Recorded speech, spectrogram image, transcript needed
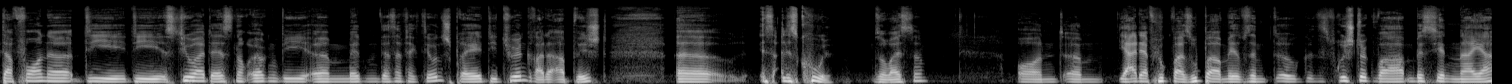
da vorne die, die Stewardess noch irgendwie ähm, mit dem Desinfektionsspray die Türen gerade abwischt, äh, ist alles cool. So, weißt du? Und ähm, ja, der Flug war super. Wir sind, äh, das Frühstück war ein bisschen, naja,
